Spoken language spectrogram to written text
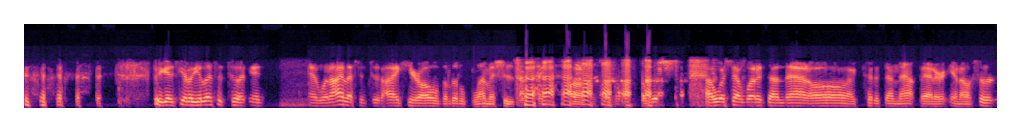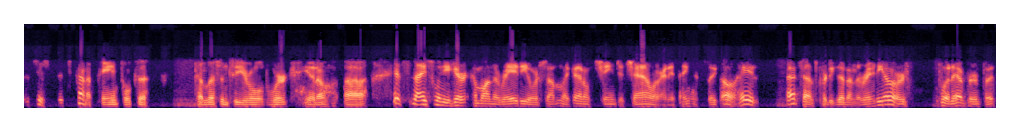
because you know you listen to it and and when I listen to it, I hear all the little blemishes. And things. oh, I wish I wish I would have done that. Oh, I could have done that better. You know, so it's just it's kind of painful to to listen to your old work. You know, uh, it's nice when you hear it come on the radio or something. Like I don't change a channel or anything. It's like, oh, hey, that sounds pretty good on the radio or whatever. But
